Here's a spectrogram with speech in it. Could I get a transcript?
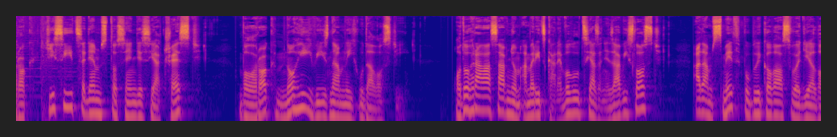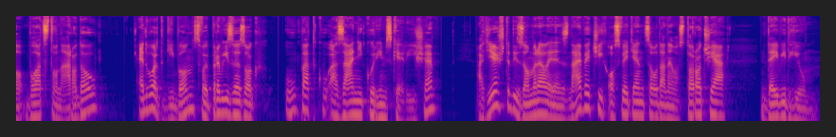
Rok 1776 bol rok mnohých významných udalostí. Odohrala sa v ňom americká revolúcia za nezávislosť, Adam Smith publikoval svoje dielo Bohatstvo národov, Edward Gibbon svoj prvý zväzok Úpadku a zániku rímskej ríše a tiež vtedy zomrel jeden z najväčších osvietencov daného storočia, David Hume.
